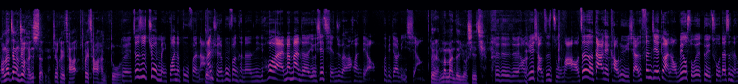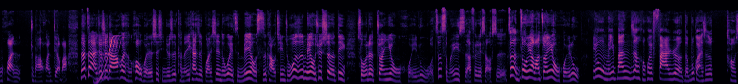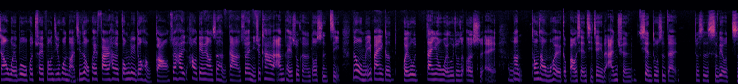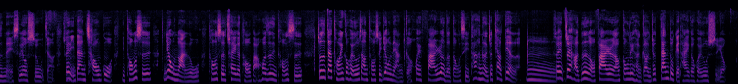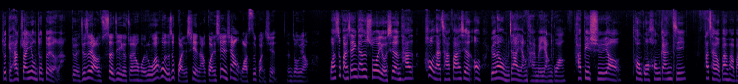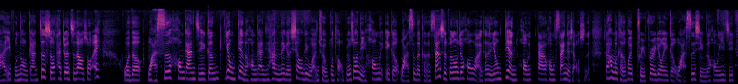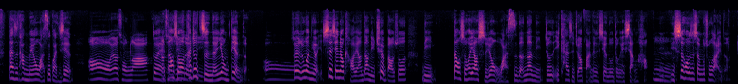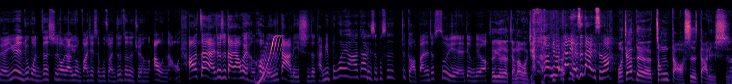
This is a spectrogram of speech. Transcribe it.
哦，那这样就很省了，就可以差会差很多。对，这是就美观的部分啊，安全的部分可能你后来慢慢的有些钱就把它换掉，会比较理想。对，慢慢的有些钱。对对对对，哈，因为小资族嘛，哈，这个大家可以考虑一下，是分阶段啊，没有所谓的对错，但是能换就把它换掉。那再来就是大家会很后悔的事情，就是可能一开始管线的位置没有思考清楚，或者是没有去设定所谓的专用回路哦，这什么意思啊？菲利斯老师，这很重要吗？专用回路？因为我们一般任何会发热的，不管是烤箱、微波炉或吹风机或暖气这种会发热，它的功率都很高，所以它耗电量是很大的。所以你去看它的安培数可能都十几。那我们一般一个回路单用回路就是二十 A，那通常我们会有一个保险起见，你的安全限度是在。就是十六之内，十六十五这样，所以你一旦超过，你同时用暖炉，同时吹个头发，或者你同时就是在同一个回路上同时用两个会发热的东西，它很可能就跳电了。嗯，所以最好那种发热然后功率很高，你就单独给它一个回路使用，就给它专用就对了啦。对，就是要设计一个专用回路啊，或者是管线啊，管线像瓦斯管线很重要。瓦斯管线应该是说有些人他后来才发现，哦，原来我们家的阳台没阳光，他必须要透过烘干机。他才有办法把他衣服弄干，这时候他就会知道说，哎，我的瓦斯烘干机跟用电的烘干机，它的那个效率完全不同。比如说你烘一个瓦斯的，可能三十分钟就烘完，可是你用电烘大概烘三个小时，所以他们可能会 prefer 用一个瓦斯型的烘衣机，但是它没有瓦斯管线。哦，要重拉。对，到时候它就只能用电的。哦。所以如果你有事先就考量到，你确保说你。到时候要使用瓦斯的，那你就是一开始就要把那个线路都给想好。嗯，你事后是生不出来的。对，因为如果你这事后要用，发现生不出来，你就真的觉得很懊恼。好，再来就是大家会很后悔，就是大理石的台面。不会啊，大理石不是就短班的就碎耶，对不对？这个又要讲到我家。你们家也是大理石吗？我家的中岛是大理石，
